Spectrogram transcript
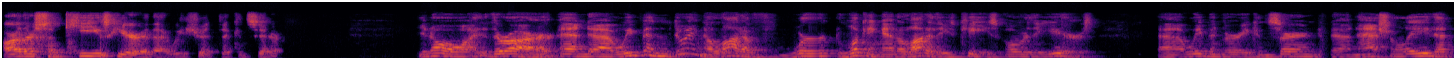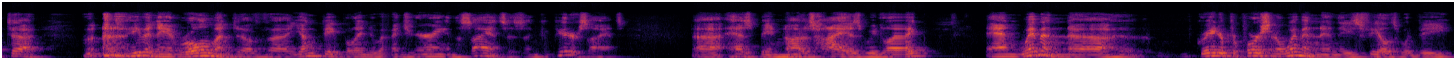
Are there some keys here that we should consider? You know, there are, and uh, we've been doing a lot of work looking at a lot of these keys over the years. Uh, we've been very concerned uh, nationally that uh, even the enrollment of uh, young people into engineering and the sciences and computer science uh, has been not as high as we'd like. And women, greater proportion of women in these fields would be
